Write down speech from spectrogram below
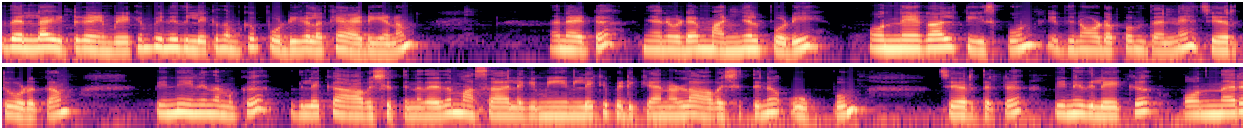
ഇതെല്ലാം ഇട്ട് കഴിയുമ്പോഴേക്കും പിന്നെ ഇതിലേക്ക് നമുക്ക് പൊടികളൊക്കെ ആഡ് ചെയ്യണം. അതിനായിട്ട് ഞാനിവിടെ മഞ്ഞൾപ്പൊടി ഒന്നേകാൽ ടീസ്പൂൺ ഇതിനോടൊപ്പം തന്നെ ചേർത്ത് കൊടുക്കാം. പിന്നെ ഇനി നമുക്ക് ഇതിലേക്ക് ആവശ്യത്തിന് അതായത് മസാലയ്ക്ക് മീനിലേക്ക് പിടിക്കാനുള്ള ആവശ്യത്തിന് ഉപ്പും ചേർത്തിട്ട് പിന്നെ ഇതിലേക്ക് ഒന്നര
